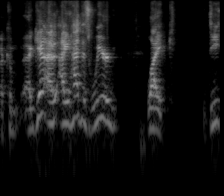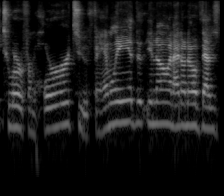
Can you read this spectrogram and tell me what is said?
a again I, I had this weird like detour from horror to family you know and i don't know if that was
